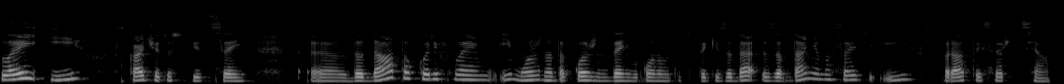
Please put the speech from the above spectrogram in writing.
Play і скачуєте собі цей додаток Oriflame, і можна так кожен день виконувати такі завдання на сайті і збирати серця.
